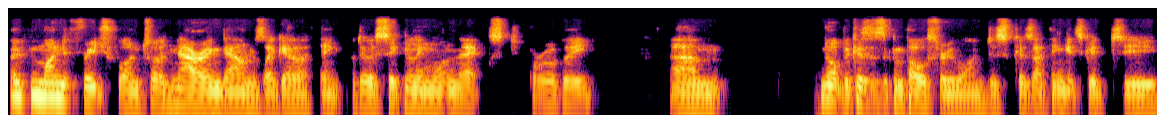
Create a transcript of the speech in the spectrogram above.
Open minded for each one, sort of narrowing down as I go. I think I'll do a signalling one next, probably. Um, not because it's a compulsory one, just because I think it's good to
